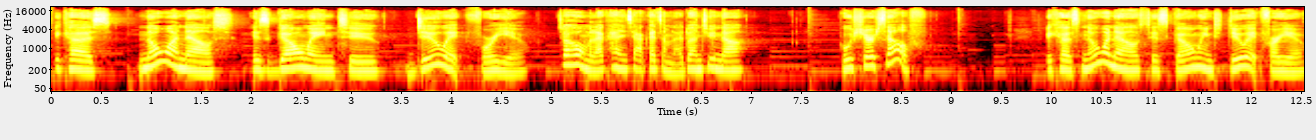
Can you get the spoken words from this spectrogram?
because no one else is going to do it for you。最后我们来看一下该怎么来断句呢？Push yourself。because no one else is going to do it for you.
